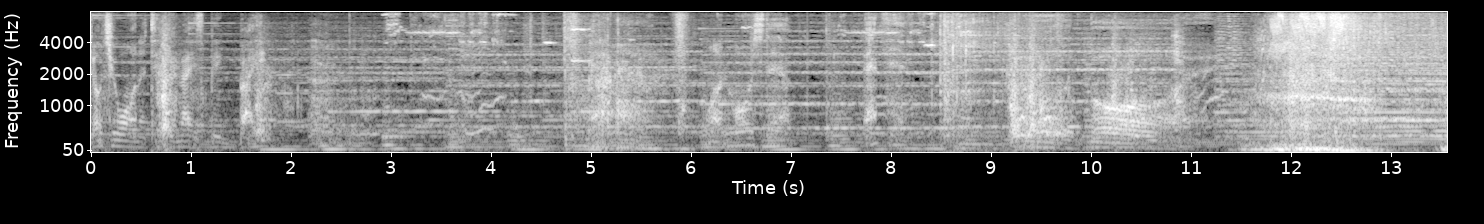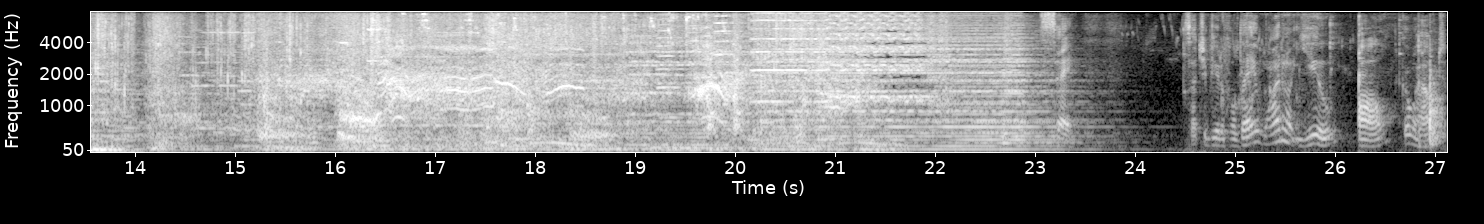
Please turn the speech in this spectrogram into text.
Don't you want to take a nice big bite? One more step. That's it. Good boy. Such a beautiful day, why don't you all go out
